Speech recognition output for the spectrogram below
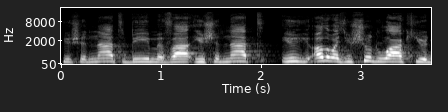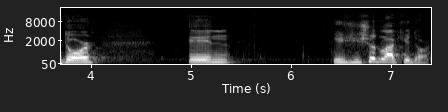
you should not be you should not, you, otherwise you should lock your door in, you, you should lock your door.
